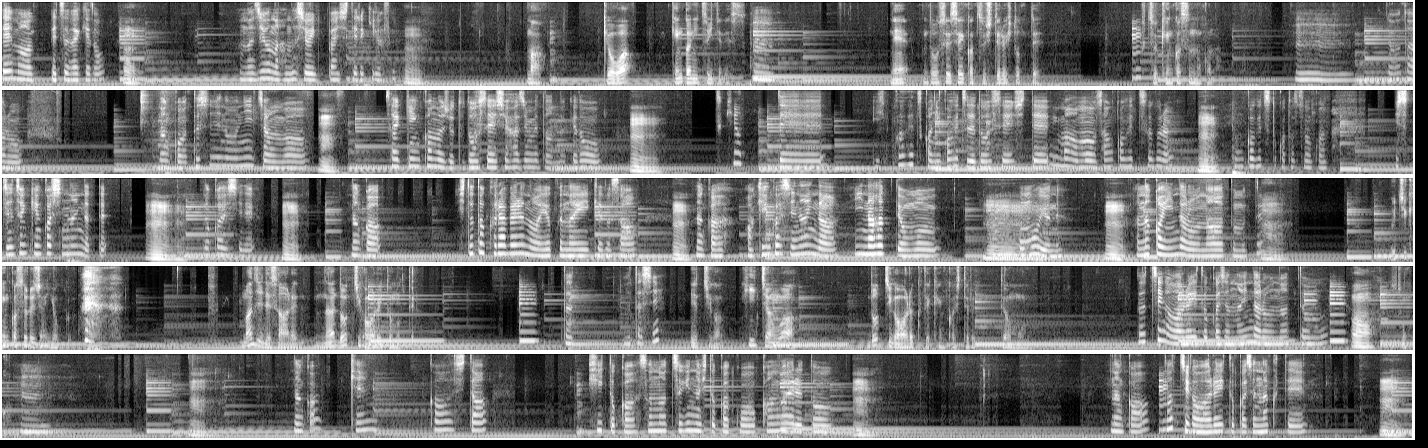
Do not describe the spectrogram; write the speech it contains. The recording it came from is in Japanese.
テーマは別だけどうん同じような話をいっぱいしてる気がする。うんまあ今日は喧嘩についてですうん。ね同棲生活してる人って普通喧嘩すんのかな？うーん。なんか私のお兄ちゃんはうん。最近彼女と同棲し始めたんだけどうん付き合って1ヶ月か2ヶ月で同棲して今はもう3ヶ月ぐらいうん。4ヶ月とか経つのかな。全然喧嘩しないんだって。うんうん。仲良しで。うん。なんか人と比べるのは良くないけどさうん。なんかあ喧嘩しないんだ。いいなって思う。うん。思うよね。うん。あ仲いいんだろうなと思って。うん。うち喧嘩するじゃんよく。マジでさあれなどっちが悪いと思ってる？だ私？いや違う。ひーちゃんはどっちが悪くて喧嘩してるって思う？どっちが悪いとかじゃないんだろうなって思う。ああそっか。うん。うん。なんか喧嘩した日とかその次の日とかこう考えるとうんなんかどっちが悪いとかじゃなくてうん。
